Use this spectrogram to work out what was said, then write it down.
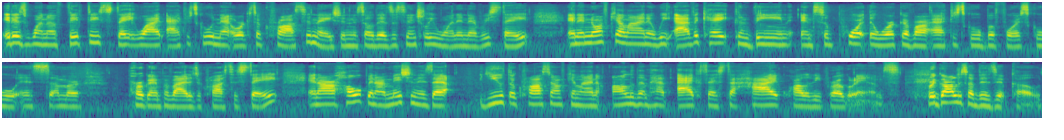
It is one of 50 statewide after school networks across the nation. And so, there's essentially one in every state. And in North Carolina, we advocate, convene, and support the work of our after school, before school, and summer program providers across the state. And our hope and our mission is that youth across North Carolina, all of them have access to high quality programs, regardless of their zip code.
